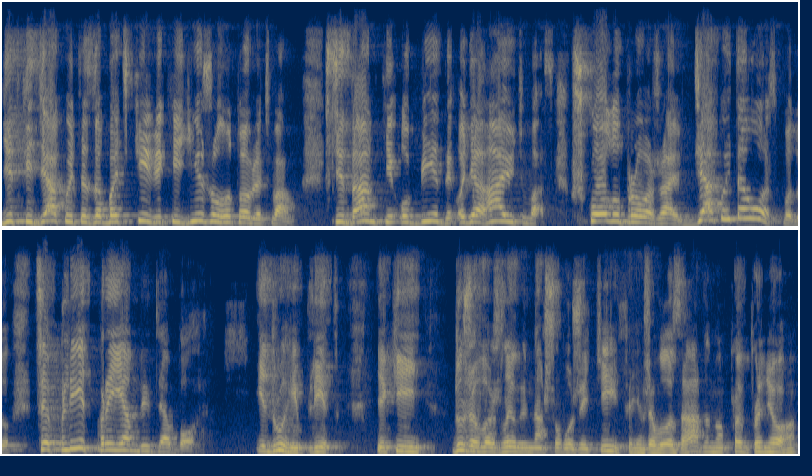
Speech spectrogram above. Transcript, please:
Дітки, дякуйте за батьків, які їжу готовлять вам, сніданки, обіди, одягають вас, в школу проважають. Дякуйте Господу. Це плід приємний для Бога. І другий плід, який дуже важливий в нашому житті, сьогодні вже було згадано про, про нього.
